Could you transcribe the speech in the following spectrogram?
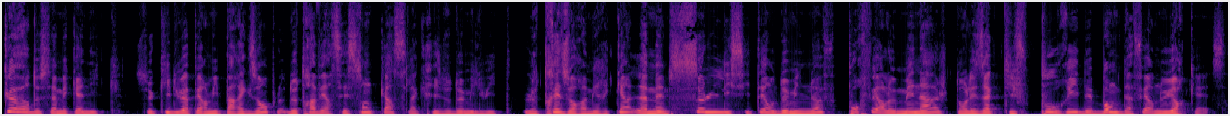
cœur de sa mécanique ce qui lui a permis par exemple de traverser sans casse la crise de 2008. Le Trésor américain l'a même sollicité en 2009 pour faire le ménage dans les actifs pourris des banques d'affaires new-yorkaises.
